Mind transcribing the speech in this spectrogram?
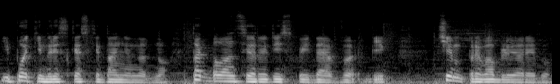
і потім різке скидання на дно. Так балансир різко йде в бік, чим приваблює рибу.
